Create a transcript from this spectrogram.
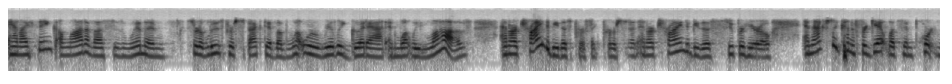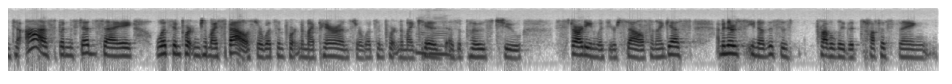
And I think a lot of us as women sort of lose perspective of what we're really good at and what we love and are trying to be this perfect person and are trying to be this superhero and actually kind of forget what's important to us, but instead say what's important to my spouse or what's important to my parents or what's important to my kids mm-hmm. as opposed to starting with yourself. And I guess, I mean, there's, you know, this is probably the toughest thing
